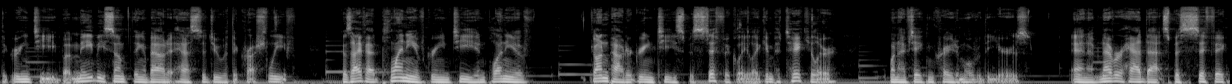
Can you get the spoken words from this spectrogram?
the green tea, but maybe something about it has to do with the crushed leaf. Because I've had plenty of green tea and plenty of gunpowder green tea specifically, like in particular, when I've taken kratom over the years. And I've never had that specific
